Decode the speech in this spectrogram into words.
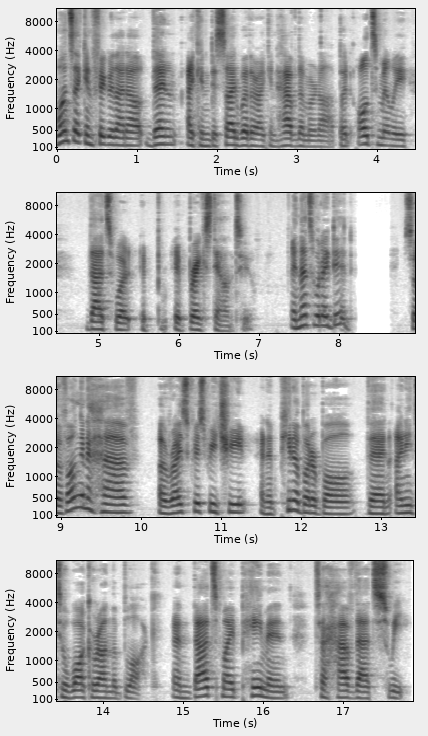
Once I can figure that out, then I can decide whether I can have them or not. But ultimately, that's what it, it breaks down to. And that's what I did. So if I'm going to have a Rice Krispie treat and a peanut butter ball, then I need to walk around the block. And that's my payment to have that sweet.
